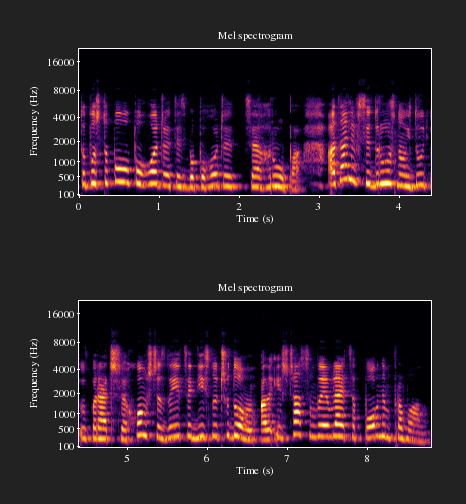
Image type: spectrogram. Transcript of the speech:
то поступово погоджуєтесь, бо погоджується група. А далі всі дружно йдуть уперед шляхом, що здається дійсно чудовим, але із часом виявляється повним провалом.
